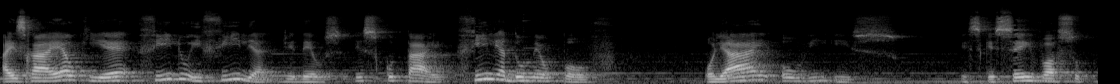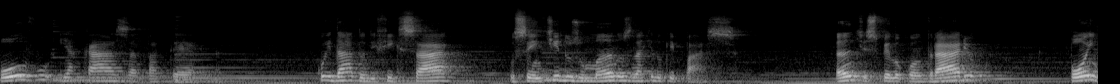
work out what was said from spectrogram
A Israel que é filho e filha de Deus. Escutai, filha do meu povo. Olhai, ouvi isso. Esquecei vosso povo e a casa paterna. Cuidado de fixar os sentidos humanos naquilo que passa. Antes, pelo contrário, põe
